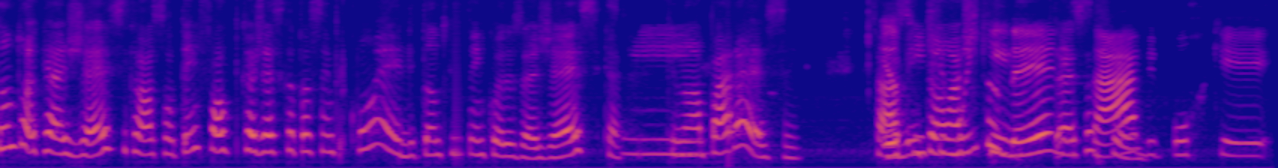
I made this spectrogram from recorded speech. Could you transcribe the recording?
tanto é que a Jéssica, ela só tem foco porque a Jéssica tá sempre com ele. Tanto que tem coisas da Jéssica que não aparecem. Sabe? Eu senti então, acho muito que dele, essa foi. sabe? Porque,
